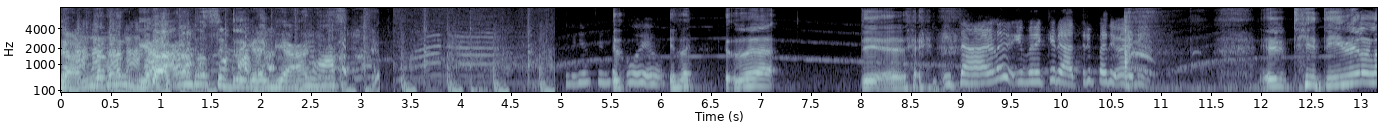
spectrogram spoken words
രണ്ടെണ്ണം ഇതാണ് ഇവരൊക്കെ രാത്രി പരിപാടി ടി- വിയിലുള്ള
